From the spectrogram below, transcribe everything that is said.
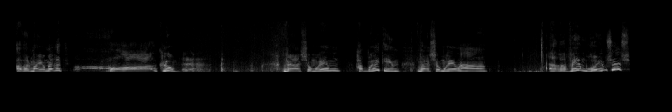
אבל מה היא אומרת? או, כלום. והשומרים הבריטים והשומרים הערבים רואים שיש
